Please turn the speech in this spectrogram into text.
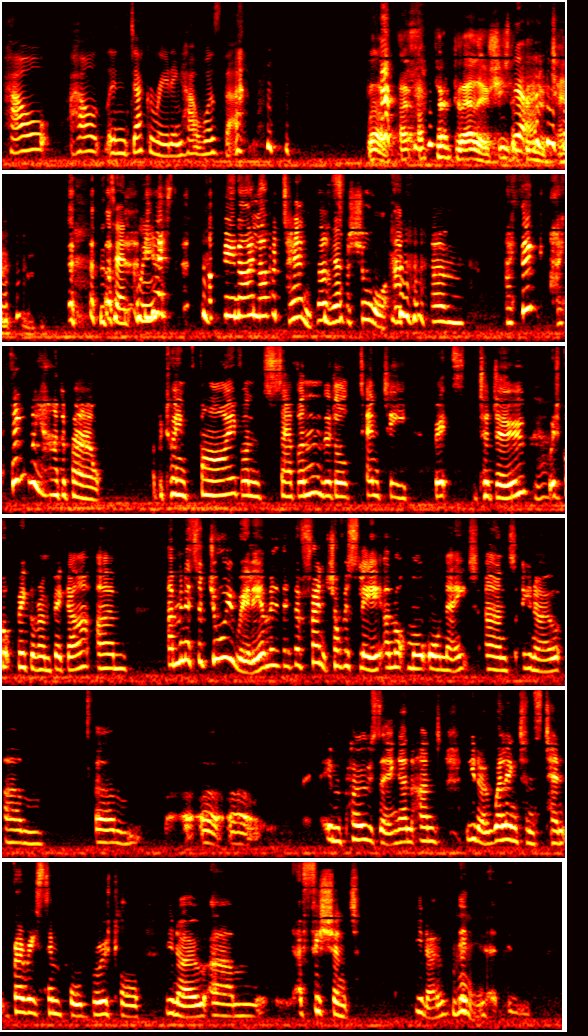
How how in decorating, how was that? Well, I, I'll turn to Elli. She's the Yeah. queen of tent. the tent queen? Yes, I mean I love a tent, that's Yeah. for sure. And, um, I think I think we had about between five and seven little tenty bits to do, Yeah. which got bigger and bigger. Um, I mean, it's a joy, really. I mean, the, the French obviously a lot more ornate, and you know, um, um, Uh, uh, uh, imposing, and and you know, Wellington's tent very simple, brutal, you know, um, efficient, you know, it- Right.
